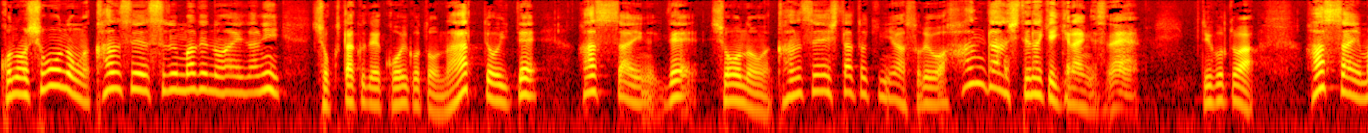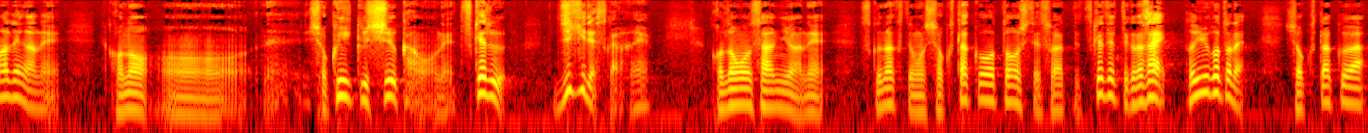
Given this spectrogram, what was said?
この小脳が完成するまでの間に、食卓でこういうことを習っておいて、8歳で小脳が完成した時にはそれを判断してなきゃいけないんですね。ということは、8歳までがね、この、ね、食育習慣をね、つける時期ですからね、子供さんにはね、少なくても食卓を通してそうやってつけてってください。ということで、食卓は、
